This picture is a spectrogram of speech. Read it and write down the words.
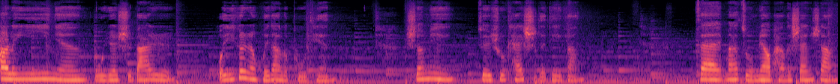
二零一一年五月十八日，我一个人回到了莆田，生命最初开始的地方。在妈祖庙旁的山上，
